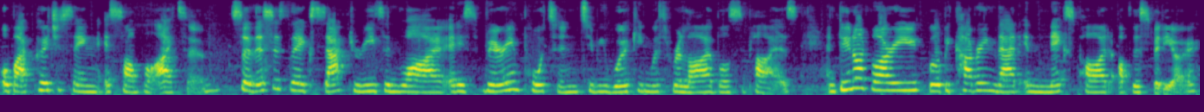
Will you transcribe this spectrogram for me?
or by purchasing a sample item. So this is the exact reason why it is very important to be working with reliable suppliers. And do not worry, we'll be covering that in the next part of this video.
